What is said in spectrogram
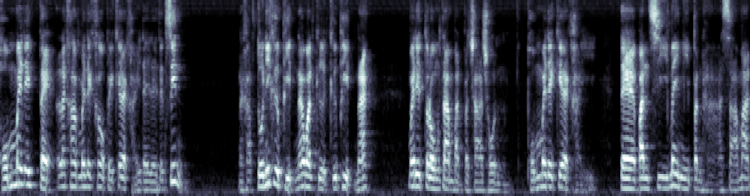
ผมไม่ได้แตะและเขาไม่ได้เข้าไปแก้ไขใดๆทั้งสิ้นนะครับ ตัวนี้คือผิดนะวันเกิดคือผิดนะ ไม่ได้ตรงตามบัตรประชาชน ผมไม่ได้แก้ไข แต่บัญชีไม่มีปัญหาสามารถ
